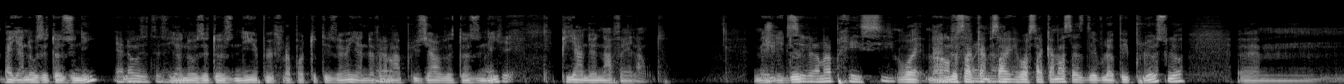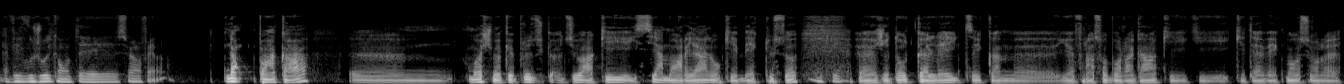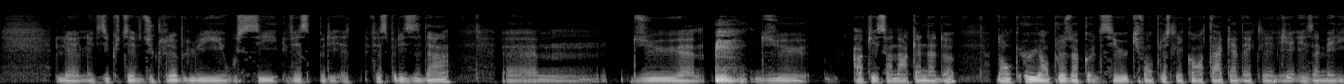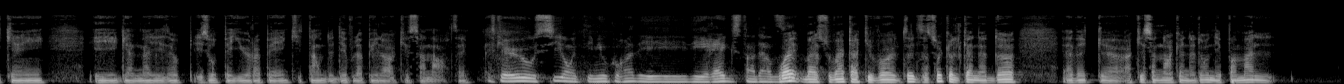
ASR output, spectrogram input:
Ben, il y en a aux États-Unis. Il y en a aux Il y États-Unis. en a aux États-Unis. Un peu, je ne ferai pas toutes les uns. Il y en a vraiment plusieurs aux États-Unis. OK. Puis il y en a une en Finlande. Mais les C'est deux. vraiment précis. Ouais, ben là, ça, commence à se développer plus, là. Euh, Avez-vous joué contre euh, ceux en Finlande? non, pas encore. Euh, moi, je m'occupe plus du, du hockey ici à Montréal, au Québec, tout ça. Euh, J'ai d'autres collègues, tu sais, comme euh, il y a François Beauregard qui, qui, qui est avec moi sur le le- l'exécutif du club, lui est aussi vice-pré- vice-président du du Hockey Sonore Canada. Donc eux, ils ont plus de c'est eux qui font plus les contacts avec les, les- les Américains et également les, autres- les autres pays européens qui tentent de développer le hockey sonore. tu sais. Est-ce qu'eux aussi ont été mis au courant des, des règles standardisées? Oui, ben souvent quand il va, tu sais, c'est sûr que le Canada, avec euh, Hockey Sonore Canada, on est pas mal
